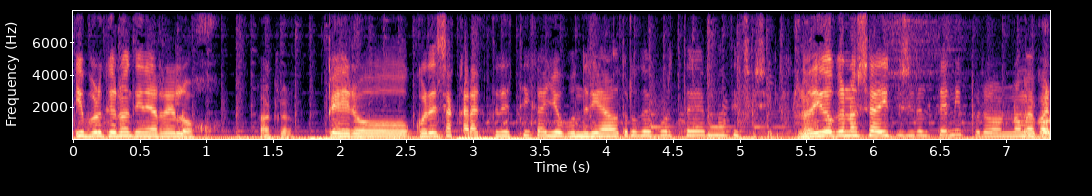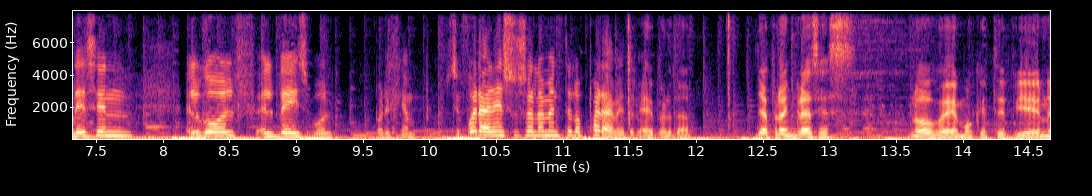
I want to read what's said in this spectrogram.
y porque no tiene reloj. Ah, claro. Pero con esas características yo pondría otros deportes más difíciles. No digo que no sea difícil el tenis, pero no me parecen el golf, el béisbol, por ejemplo. Si fueran eso solamente los parámetros. Es verdad. Ya, Fran, gracias. Nos vemos, que estés bien.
